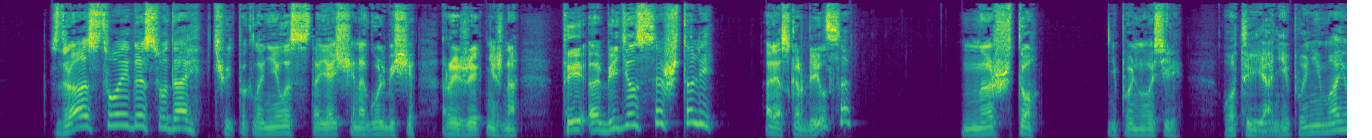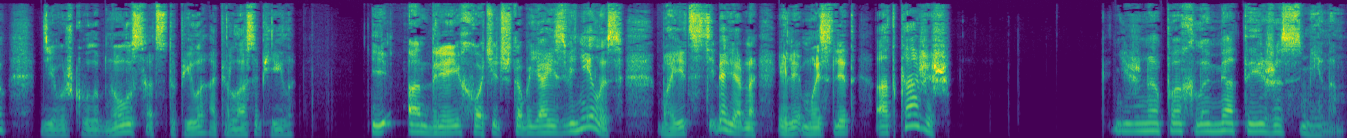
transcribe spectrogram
— Здравствуй, государь! — чуть поклонилась стоящая на гульбище рыжая княжна. — Ты обиделся, что ли? Аля оскорбился? — На что? — не понял Василий. — Вот и я не понимаю. Девушка улыбнулась, отступила, оперлась о перила. — И Андрей хочет, чтобы я извинилась. Боится тебя, верно? Или мыслит, откажешь? Княжна пахла мятой и жасмином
